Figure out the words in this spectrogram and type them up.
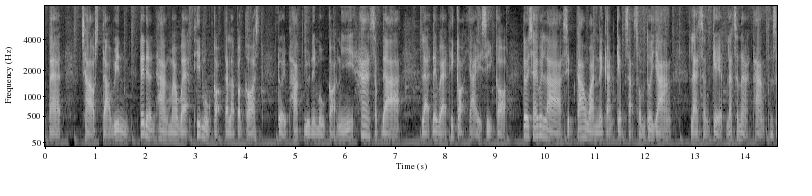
2378 ชาลส์ดาร์วิน ได้เดินทางมาแวะที่หมู่เกาะกาลาปากอส โดยพักอยู่ในหมู่เกาะนี้ 5 สัปดาห์ และได้แวะที่เกาะใหญ่ 4 เกาะ โดยใช้เวลา 19 วันในการเก็บสะสมตัวอย่าง และสังเกตลักษณะทางพฤกษ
